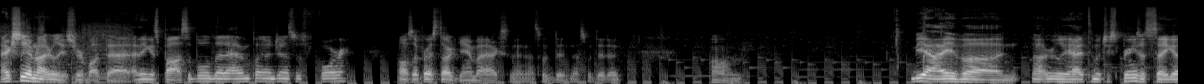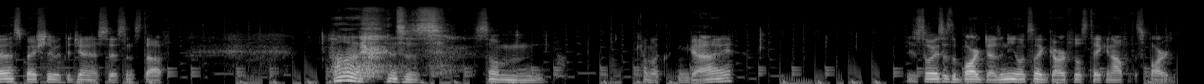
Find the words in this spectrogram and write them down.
actually, I'm not really sure about that. I think it's possible that I haven't played on Genesis before. Also, I pressed start game by accident. That's what did. That's what did it. Um, yeah, I've uh, not really had too much experience with Sega, especially with the Genesis and stuff. Huh, this is some of looking guy. He just always has a bark, doesn't he? Looks like Garfield's taking off with fart.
